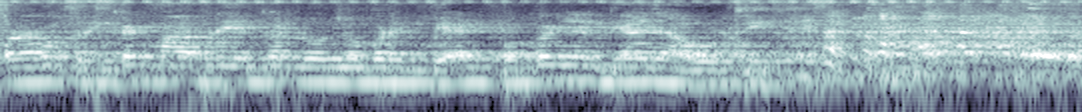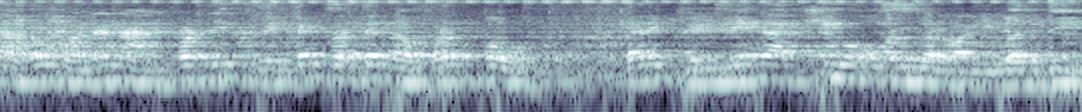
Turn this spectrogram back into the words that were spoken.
પણ આવું ક્રિકેટમાં આપણે એક જ લોચો પડે, બેટ પકડીએ અને ત્યાં જ આઉટ થઈ મારો મને નાનપણથી ક્રિકેટ પ્રત્યે નફરત બહુ ત્યારે ફિલ્ડિંગ આખી ઓવર કરવાની બધી.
